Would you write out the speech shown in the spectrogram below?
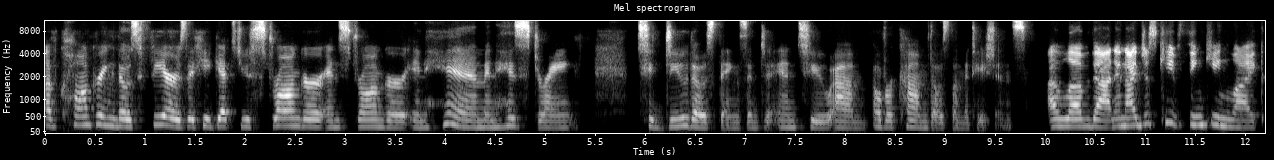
of conquering those fears that he gets you stronger and stronger in him and his strength to do those things and to and to um, overcome those limitations. I love that, and I just keep thinking like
